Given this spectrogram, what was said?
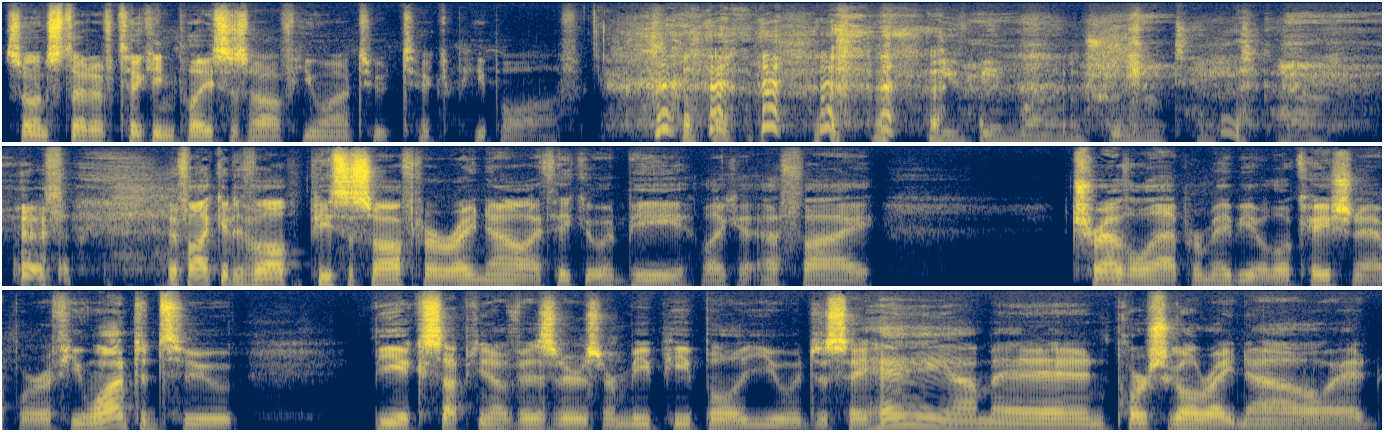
So instead of ticking places off, you want to tick people off. You've been well and truly ticked, Carl. If I could develop a piece of software right now, I think it would be like a FI travel app or maybe a location app where if you wanted to be accepting of visitors or meet people, you would just say, Hey, I'm in Portugal right now and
